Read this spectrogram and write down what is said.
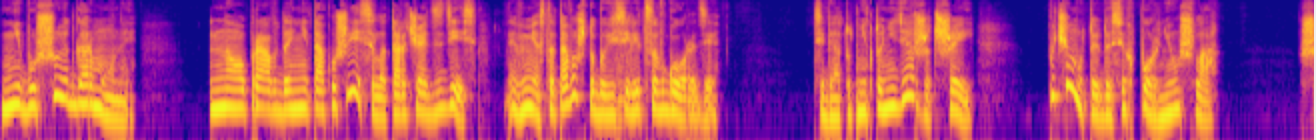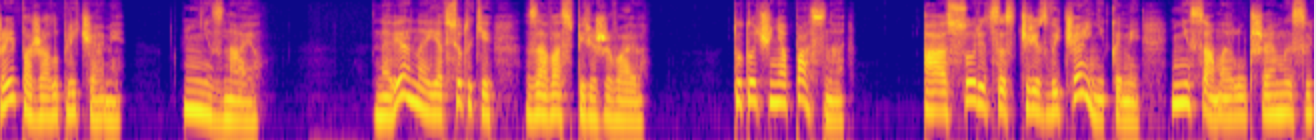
не бушуют гормоны. Но, правда, не так уж весело торчать здесь, вместо того, чтобы веселиться в городе. Тебя тут никто не держит, Шей. Почему ты до сих пор не ушла? Шей пожала плечами. Не знаю. Наверное, я все таки за вас переживаю. Тут очень опасно, а ссориться с чрезвычайниками не самая лучшая мысль.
